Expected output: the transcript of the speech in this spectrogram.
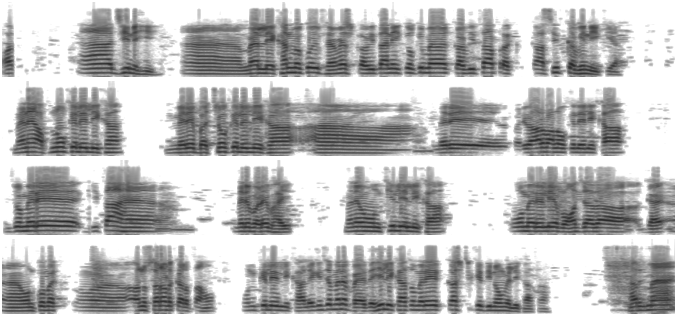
और आ, जी नहीं। आ, मैं लेखन में कोई फ़ेमस कविता नहीं क्योंकि मैं कविता प्रकाशित कभी नहीं किया। मैंने अपनों के लिए लिखा मेरे बच्चों के लिए लिखा आ, मेरे परिवार वालों के लिए लिखा जो मेरे गीता हैं मेरे बड़े भाई मैंने उनके लिए लिखा। वो मेरे लिए बहुत ज़्यादा उनको मैं अनुसरण करता हूँ उनके लिए लिखा। लेकिन जब मैंने वैद्य ही लिखा तो मेरे कष्ट के दिनों में लिखा था। हर मैं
